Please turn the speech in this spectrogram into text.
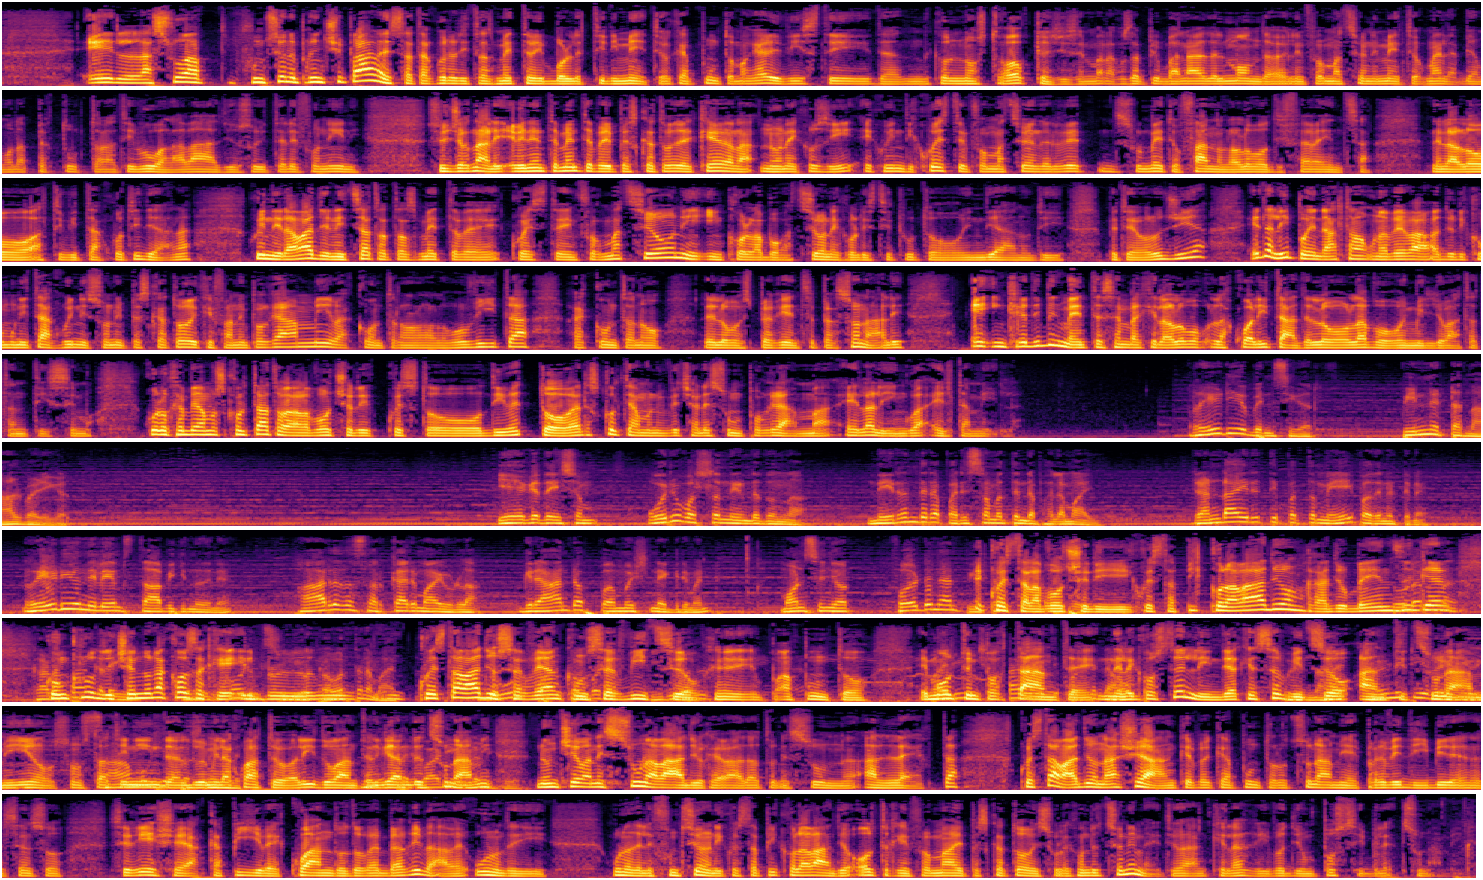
e la sua funzione principale è stata quella di trasmettere i bollettini meteo che appunto magari visti da- col nostro occhio ci sembra la cosa più banale del mondo avere le informazioni meteo, ormai le abbiamo dappertutto, alla tv, alla radio, sui telefonini, sui giornali, evidentemente per i pescatori del Kerala non è così e quindi queste informazioni del sul meteo fanno la loro differenza nella loro attività quotidiana, quindi la radio ha iniziato a trasmettere queste informazioni in collaborazione con l'Istituto Indiano di Meteorologia e da lì poi è nata una vera radio di comunità, quindi sono i pescatori che fanno i programmi, raccontano la loro vita, raccontano le loro esperienze personali e incredibilmente sembra che la, loro- la qualità del loro lavoro è migliorata tantissimo. Quello che abbiamo ascoltato era la voce di questo direttore, ascoltiamo invece adesso un programma e la lingua è il Tamil. Radio Benziger പിന്നിട്ട നാൾ വഴികൾ ഏകദേശം ഒരു വർഷം നീണ്ടുനിന്ന നിരന്തര പരിശ്രമത്തിന്റെ ഫലമായി രണ്ടായിരത്തി പത്ത് മെയ് പതിനെട്ടിന് റേഡിയോ നിലയം സ്ഥാപിക്കുന്നതിന് ഭാരത സർക്കാരുമായുള്ള grand of permission agreement monsignor E questa è la voce di questa piccola radio, Radio Benziger. Concludo dicendo una cosa che il- questa radio serve anche un servizio che appunto è molto importante nelle coste dell'India che è il servizio anti-tsunami. Io sono stato in India nel 2004, ero lì durante il grande tsunami, non c'era nessuna radio che aveva dato nessuna allerta. Questa radio nasce anche perché appunto lo tsunami è prevedibile, nel senso si riesce a capire quando dovrebbe arrivare. Uno dei- una delle funzioni di questa piccola radio, oltre che informare i pescatori sulle condizioni meteo, è anche l'arrivo di un possibile tsunami.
